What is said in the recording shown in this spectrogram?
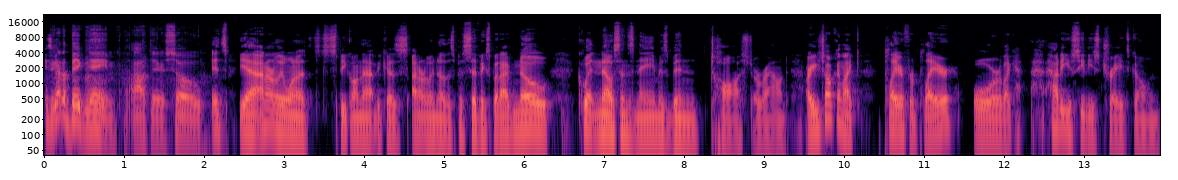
he's got a big name out there. So it's yeah. I don't really want to speak on that because I don't really know the specifics, but i've know Quenton Nelson's name has been tossed around. Are you talking like player for player, or like how do you see these trades going?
